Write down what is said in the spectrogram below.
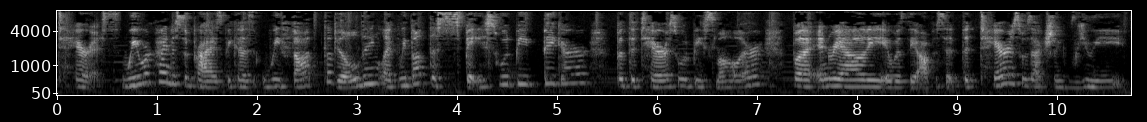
terrace. We were kind of surprised because we thought the building, like we thought the space would be bigger, but the terrace would be smaller. But in reality, it was the opposite. The terrace was actually really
